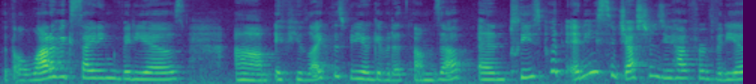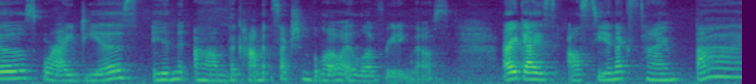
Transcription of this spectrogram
with a lot of exciting videos. Um, if you like this video, give it a thumbs up and please put any suggestions you have for videos or ideas in um, the comment section below. I love reading those. All right, guys, I'll see you next time. Bye.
